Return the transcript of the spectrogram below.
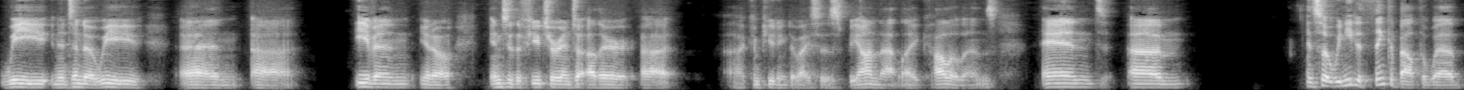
Wii, Nintendo Wii, and, uh, even, you know, into the future, into other, computing devices beyond that, like HoloLens. And, um, and so we need to think about the web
